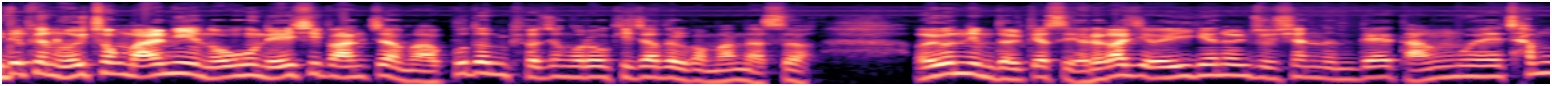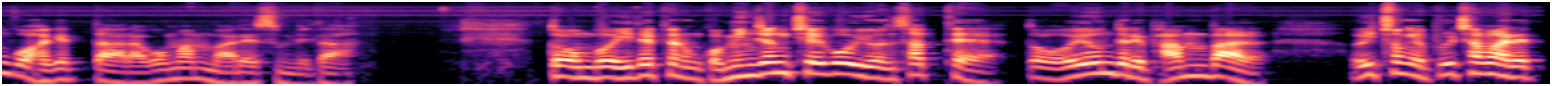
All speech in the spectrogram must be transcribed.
이 대표는 의총 말미인 오후 4시 반쯤 아, 굳은 표정으로 기자들과 만나서 의원님들께서 여러 가지 의견을 주셨는데 당무에 참고하겠다라고만 말했습니다. 또 뭐 이 대표는 고민정 최고위원 사퇴, 또 의원들의 반발, 의총에 불참을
